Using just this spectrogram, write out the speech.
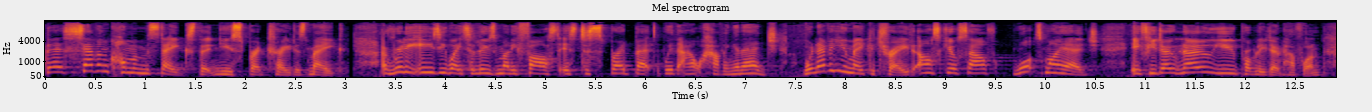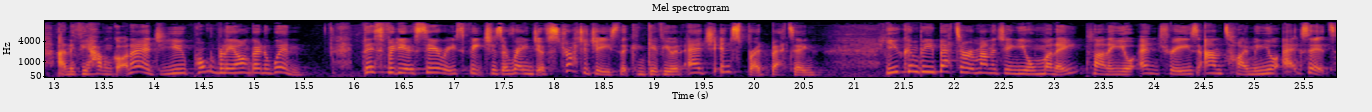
There's seven common mistakes that new spread traders make. A really easy way to lose money fast is to spread bet without having an edge. Whenever you make a trade, ask yourself, what's my edge? If you don't know, you probably don't have one. And if you haven't got an edge, you probably aren't going to win. This video series features a range of strategies that can give you an edge in spread betting. You can be better at managing your money, planning your entries and timing your exits.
